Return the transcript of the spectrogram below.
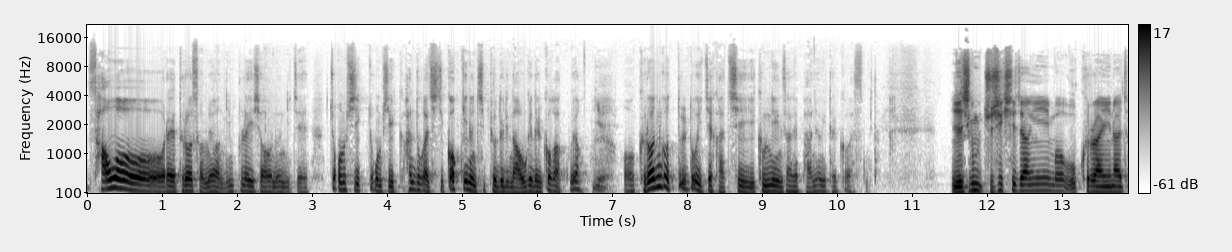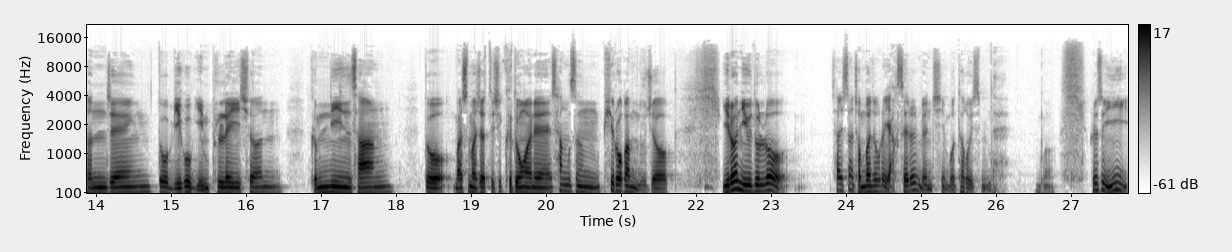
4월에 들어서면 인플레이션은 이제 조금씩 조금씩 한두 가지씩 꺾이는 지표들이 나오게 될 것 같고요. 예. 어 그런 것들도 이제 같이 이 금리 인상에 반영이 될 것 같습니다. 이제 지금 주식 시장이 뭐 우크라이나 전쟁 또 미국 인플레이션 금리 인상 또 말씀하셨듯이 그동안의 상승 피로감 누적 이런 이유들로 사실상 전반적으로 약세를 면치 못하고 있습니다. 뭐 그래서 이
